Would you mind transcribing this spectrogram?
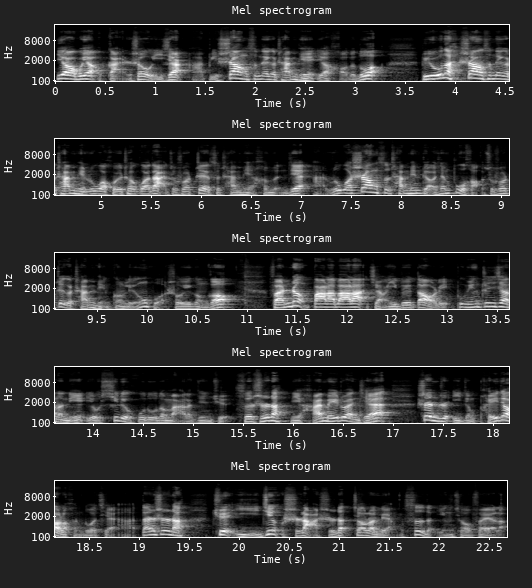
要不要感受一下啊？比上次那个产品要好得多。比如呢，上次那个产品如果回撤过大，就说这次产品很稳健啊；如果上次产品表现不好，就说这个产品更灵活，收益更高。反正巴拉巴拉讲一堆道理，不明真相的你又稀里糊涂的买了进去。此时呢，你还没赚钱，甚至已经赔掉了很多钱啊，但是呢，却已经实打实的交了两次的营销费了。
